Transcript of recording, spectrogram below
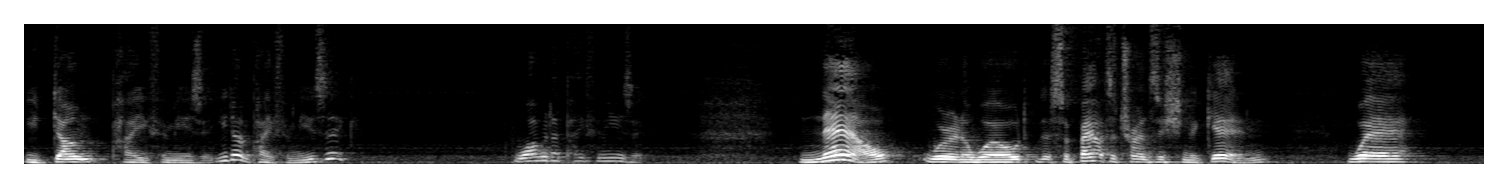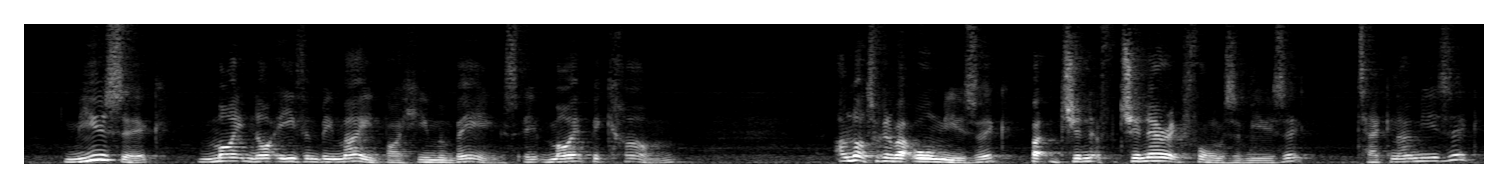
You don't pay for music. You don't pay for music. Why would I pay for music? Now we're in a world that's about to transition again where music might not even be made by human beings. It might become, I'm not talking about all music, but gen- generic forms of music, techno music.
